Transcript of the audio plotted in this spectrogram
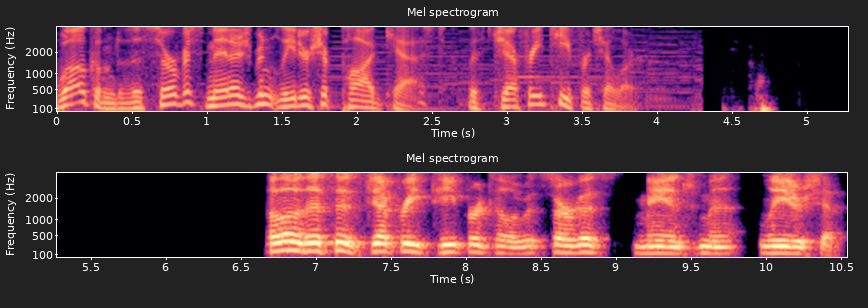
Welcome to the Service Management Leadership Podcast with Jeffrey Tiefertiller. Hello, this is Jeffrey Tiefertiller with Service Management Leadership.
